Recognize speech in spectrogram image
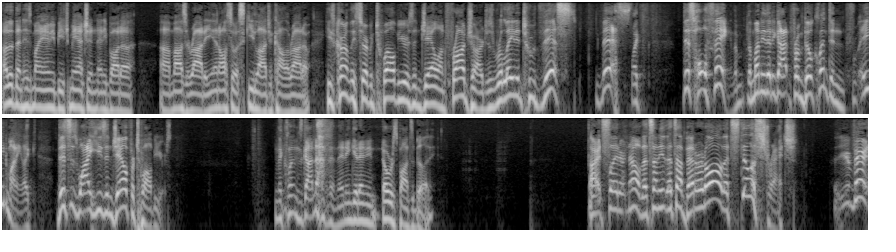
other than his Miami Beach mansion, and he bought a, a Maserati and also a ski lodge in Colorado. He's currently serving 12 years in jail on fraud charges related to this, this, like this whole thing, the, the money that he got from Bill Clinton, aid money. Like this is why he's in jail for 12 years. And the Clintons got nothing. They didn't get any no responsibility. All right, Slater. No, that's not that's not better at all. That's still a stretch. You're very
